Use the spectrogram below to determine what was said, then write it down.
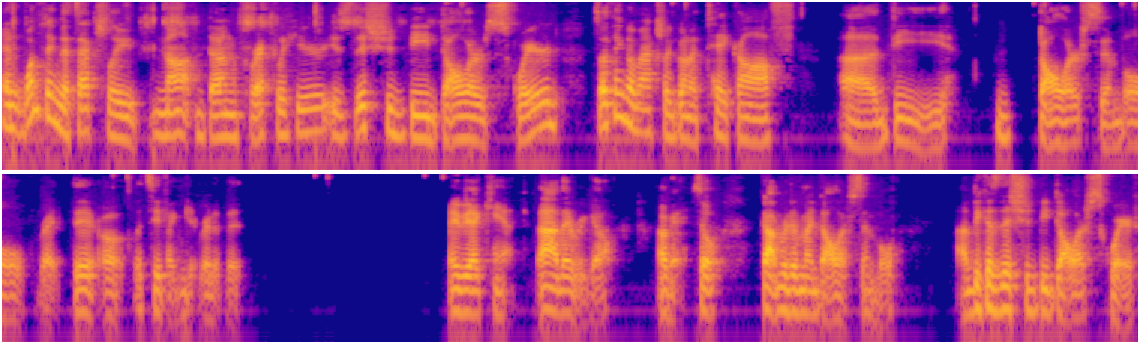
And one thing that's actually not done correctly here is this should be dollars squared. So I think I'm actually going to take off uh, the dollar symbol right there. Oh, let's see if I can get rid of it. Maybe I can't. Ah, there we go. Okay, so got rid of my dollar symbol uh, because this should be dollar squared.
